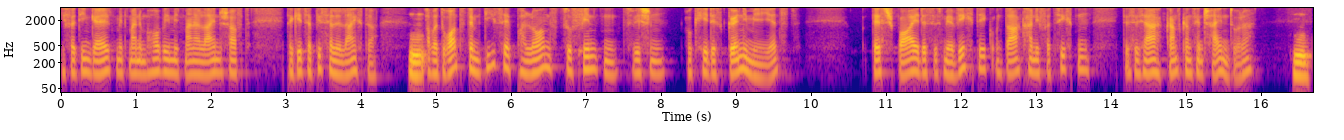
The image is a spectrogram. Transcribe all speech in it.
ich verdiene Geld mit meinem Hobby, mit meiner Leidenschaft, da geht es ein bisschen leichter. Mhm. Aber trotzdem diese Balance zu finden zwischen, okay, das gönne ich mir jetzt, das spare ich, das ist mir wichtig und da kann ich verzichten, das ist ja ganz, ganz entscheidend, oder? Hm.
